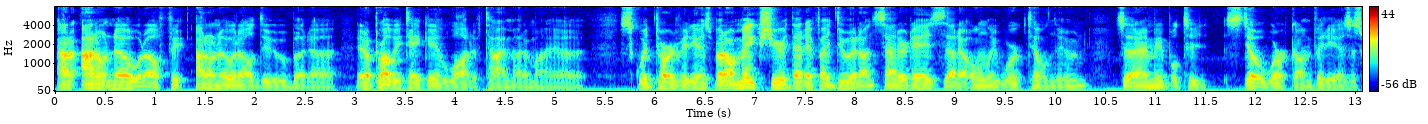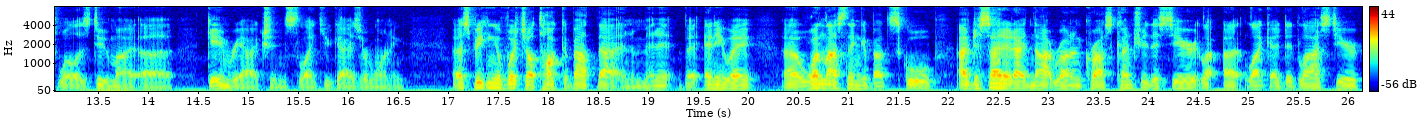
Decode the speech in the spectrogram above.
I, I don't know what I'll fi- I don't know what I'll do, but uh, it'll probably take a lot of time out of my uh, Squidtard videos, but I'll make sure that if I do it on Saturdays that I only work till noon so that I'm able to still work on videos as well as do my uh, game reactions like you guys are wanting. Uh, speaking of which, I'll talk about that in a minute, but anyway, uh, one last thing about school. I've decided I'd not run on cross country this year uh, like I did last year.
